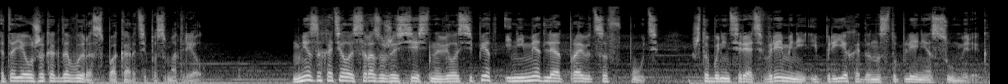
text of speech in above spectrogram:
Это я уже когда вырос по карте посмотрел. Мне захотелось сразу же сесть на велосипед и немедля отправиться в путь, чтобы не терять времени и приехать до наступления сумерек.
